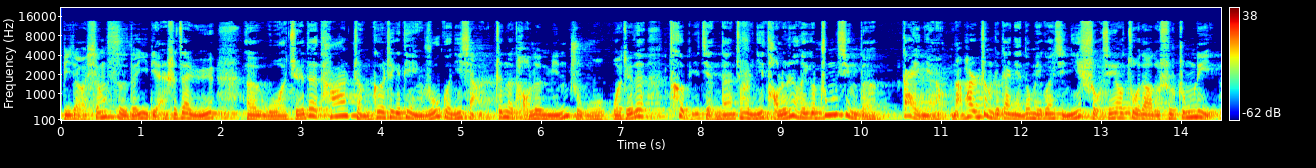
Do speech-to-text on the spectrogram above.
比较相似的一点是在于，呃，我觉得他整个这个电影，如果你想真的讨论民主，我觉得特别简单，就是你讨论任何一个中性的。概念，哪怕是政治概念都没关系。你首先要做到的是中立，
